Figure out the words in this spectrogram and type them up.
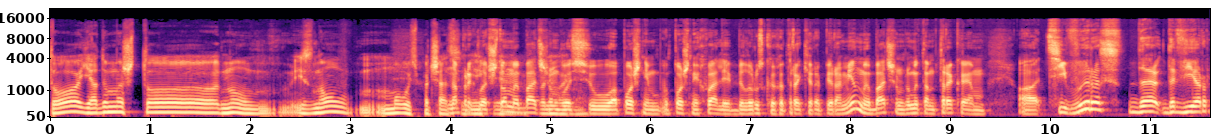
То я думаю что ну ізноў могуць пачаць напрыклад что мы бачым вось у апошнім апошняй хвалі беларускага трекера перамен мы бачым мы там трекаем ці вырас да давер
